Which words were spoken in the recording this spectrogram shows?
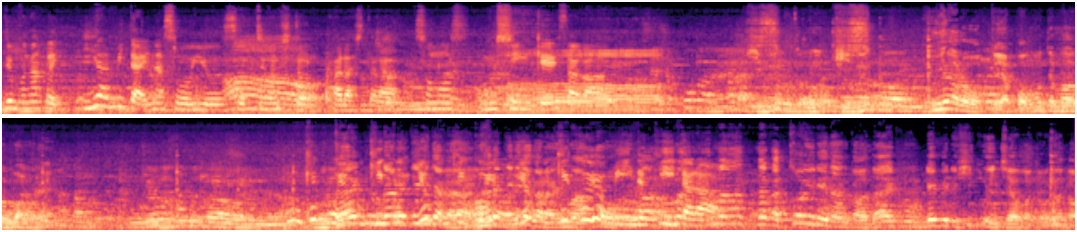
でもなんか嫌みたいなそういうそっちの人からしたらその無神経さが気づくうん気づくやろうってやっぱ思ってまうわ俺。でも結構よく聞く。よくてきたから、聞くよ。聞くよみんな聞いたら。今、今なんかトイレなんかはだいぶレベル低いんちゃうかとなんか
